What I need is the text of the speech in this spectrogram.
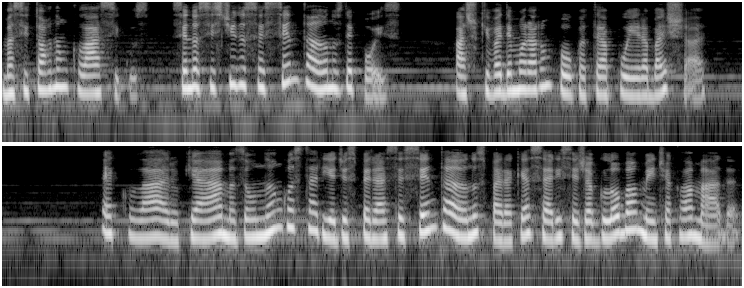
mas se tornam clássicos, sendo assistidos 60 anos depois. Acho que vai demorar um pouco até a poeira baixar. É claro que a Amazon não gostaria de esperar 60 anos para que a série seja globalmente aclamada.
